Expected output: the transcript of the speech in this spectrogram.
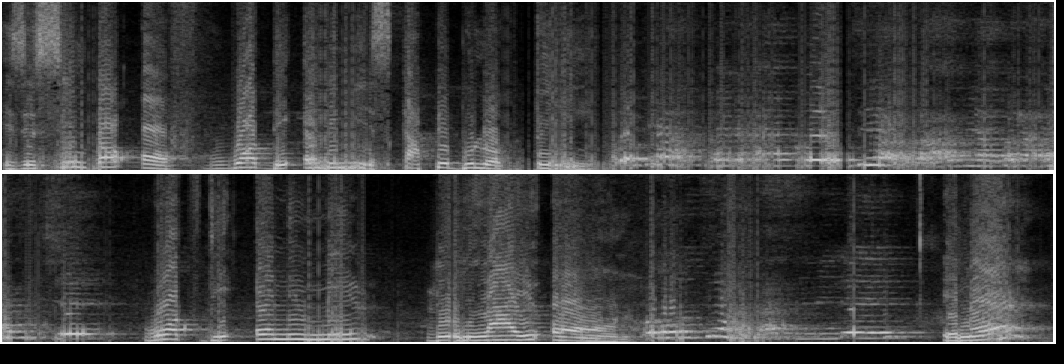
It's a symbol of what the enemy is capable of doing. What the enemy rely on. Amen.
